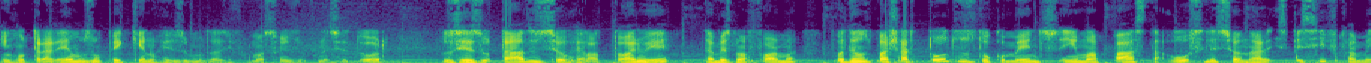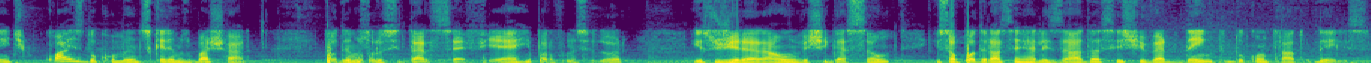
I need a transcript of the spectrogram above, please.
encontraremos um pequeno resumo das informações do fornecedor, dos resultados de seu relatório e, da mesma forma, podemos baixar todos os documentos em uma pasta ou selecionar especificamente quais documentos queremos baixar. Podemos solicitar CFR para o fornecedor, isso gerará uma investigação e só poderá ser realizada se estiver dentro do contrato deles.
